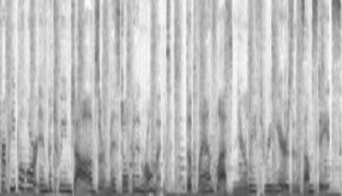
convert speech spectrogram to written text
for people who are in between jobs or missed open enrollment. The plans last nearly three years in some states,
